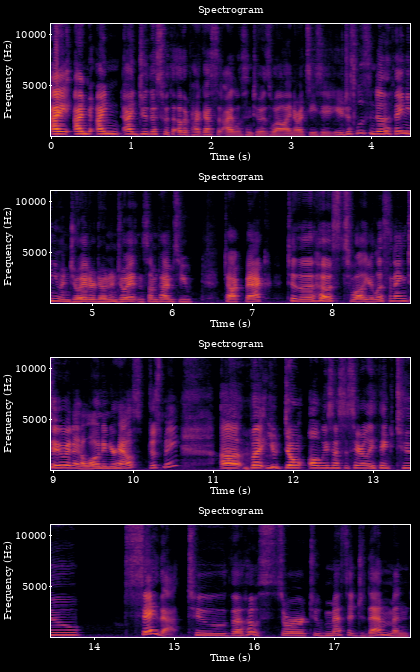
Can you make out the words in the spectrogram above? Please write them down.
I I'm, I I do this with other podcasts that I listen to as well. I know it's easy. You just listen to the thing and you enjoy it or don't enjoy it, and sometimes you talk back to the hosts while you're listening to it and alone in your house, just me. Uh, but you don't always necessarily think to say that to the hosts or to message them and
